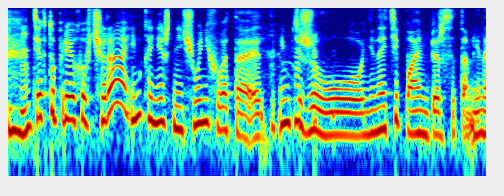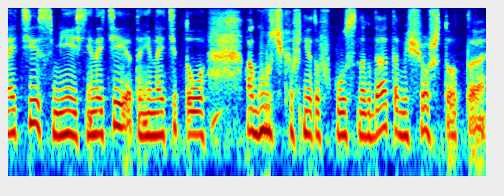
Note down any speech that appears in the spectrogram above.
Угу. Те, кто приехал вчера, им, конечно, ничего не хватает. Им тяжело не найти памперсы, там, не найти смесь, не найти это, не найти то. Огурчиков нету вкусных, да, там еще что-то.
